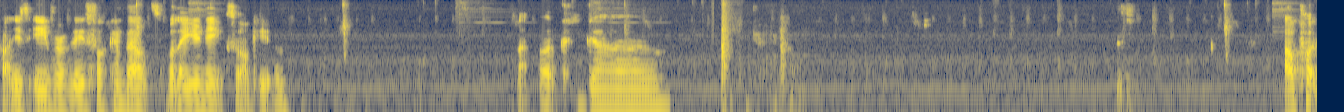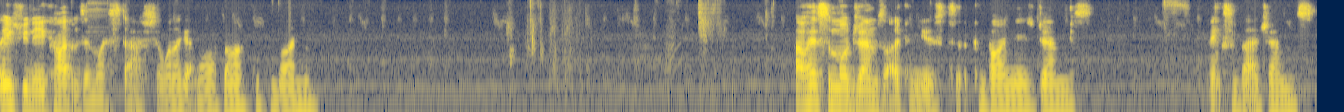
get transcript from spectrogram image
Can't use either of these fucking belts, but they're unique, so I'll keep them. That book go. I'll put these unique items in my stash, so when I get more of them, I can combine them. Oh, here's some more gems that I can use to combine these gems. Make some better gems.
